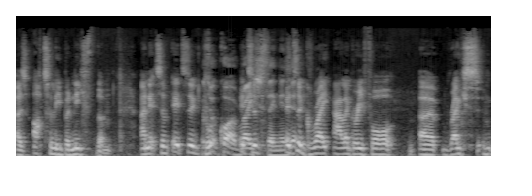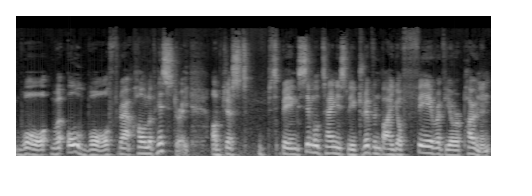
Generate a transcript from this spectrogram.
as utterly beneath them and it's a it's a gr- quite a race thing, is it's it? a great allegory for uh, race war, all war throughout whole of history of just being simultaneously driven by your fear of your opponent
